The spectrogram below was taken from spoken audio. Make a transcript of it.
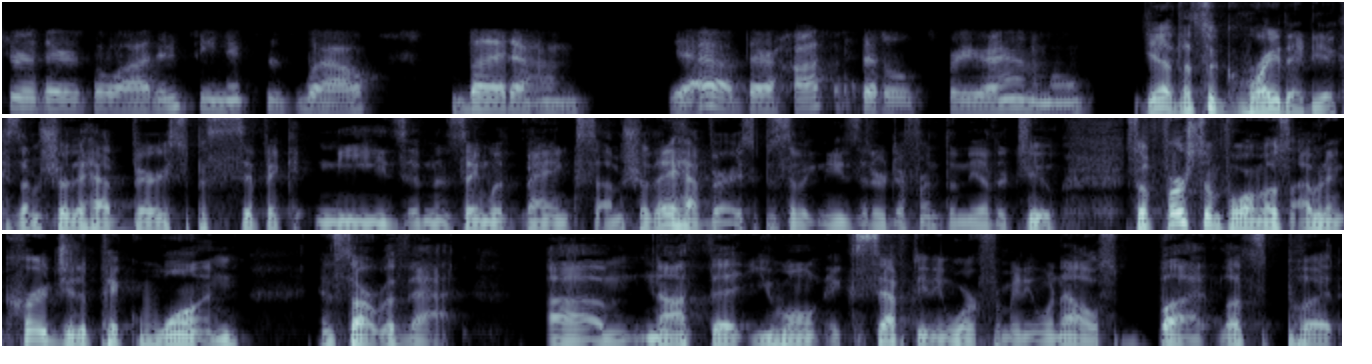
sure there's a lot in Phoenix as well. But um, yeah, they're hospitals for your animal. Yeah, that's a great idea because I'm sure they have very specific needs. And then same with banks, I'm sure they have very specific needs that are different than the other two. So first and foremost, I would encourage you to pick one and start with that. Um, not that you won't accept any work from anyone else, but let's put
